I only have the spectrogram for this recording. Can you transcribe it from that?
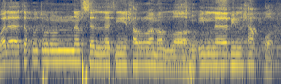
ولا تقتلوا النفس التي حرم الله إلا بالحق.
